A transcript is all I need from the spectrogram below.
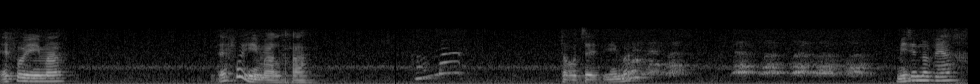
איפה אימא? איפה אימא הלכה? אתה רוצה את אימא? מי זה נובח?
